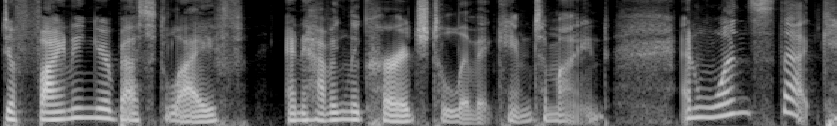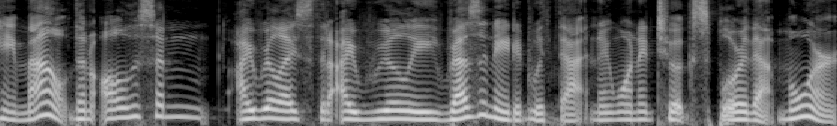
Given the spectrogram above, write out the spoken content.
defining your best life and having the courage to live it came to mind. And once that came out, then all of a sudden I realized that I really resonated with that and I wanted to explore that more.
